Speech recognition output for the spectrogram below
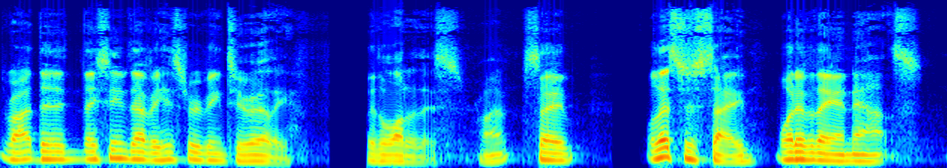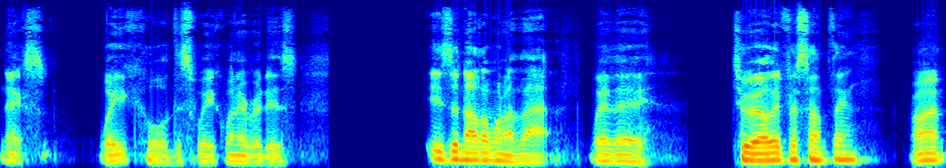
right. They they seem to have a history of being too early with a lot of this, right? So, well, let's just say whatever they announce next week or this week, whenever it is, is another one of that where they're too early for something, right?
